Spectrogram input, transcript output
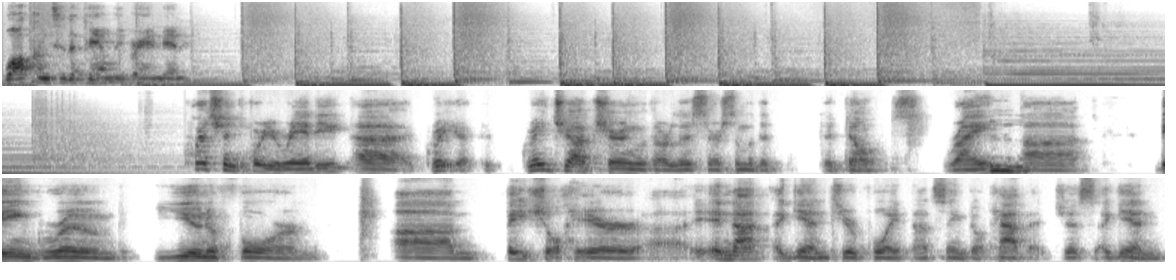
Welcome to the family, Brandon. Question for you, Randy. Uh, great, great job sharing with our listeners some of the, the don'ts, right? Mm-hmm. Uh, being groomed, uniform, um, facial hair, uh, and not again to your point, not saying don't have it. Just again,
